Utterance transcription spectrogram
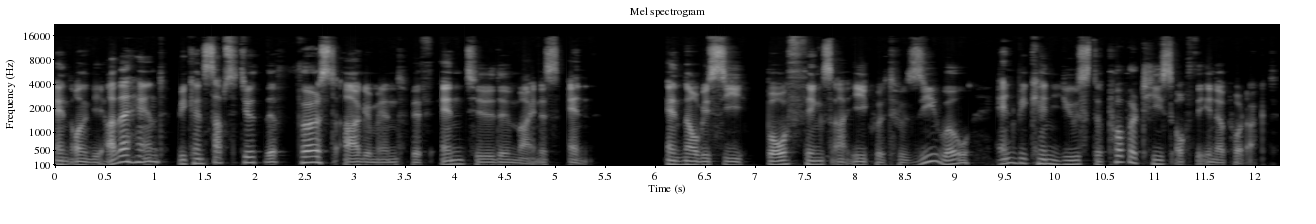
and on the other hand, we can substitute the first argument with n tilde minus n. And now we see both things are equal to 0 and we can use the properties of the inner product.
